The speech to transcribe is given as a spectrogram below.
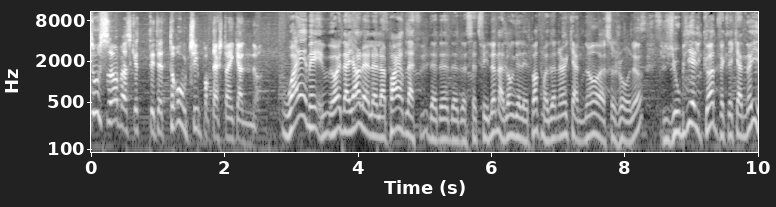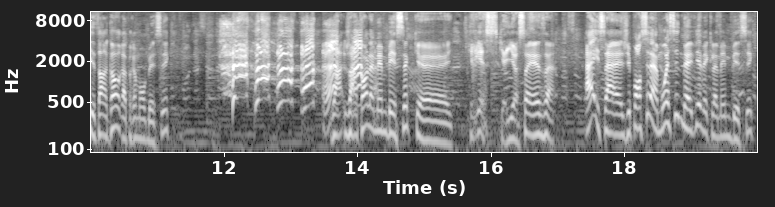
tout ça parce que t'étais trop cheap pour t'acheter un cadenas. Ouais, mais d'ailleurs, le, père de, la de, de- de- de cette fille-là, ma blonde de l'époque, m'a donné un cadenas euh, ce jour-là. J'ai oublié le code, fait que le cadenas, il est encore après mon bicycle. J'ai- encore le même bicycle que Chris, qu'il y a 16 ans. Hey, j'ai passé la moitié de ma vie avec le même bicycle.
